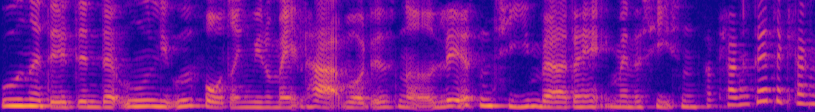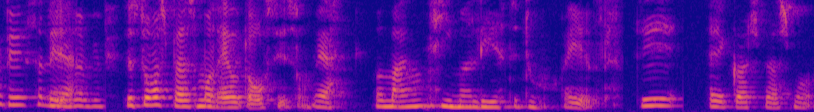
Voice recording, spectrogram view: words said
uden at det er den der ugenlige udfordring, vi normalt har, hvor det er sådan noget, læs en time hver dag, men at sige sådan, fra klokken det til klokken det, så læser Ja. vi. Det store spørgsmål er jo dog, Sissel. Ja. Hvor mange timer læste du reelt? Det er et godt spørgsmål.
